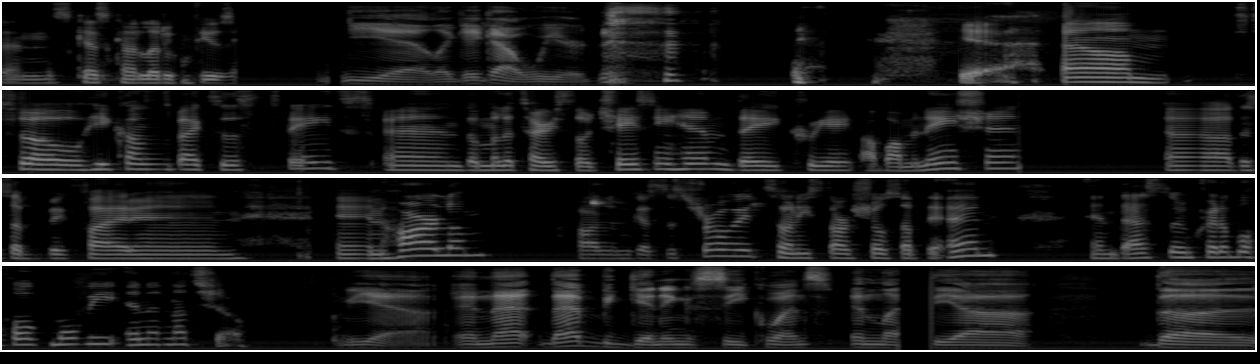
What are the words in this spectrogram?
and it gets kind of a little confusing. Yeah, like it got weird. Yeah. Um. So he comes back to the states, and the military still chasing him. They create Abomination. Uh, there's a big fight in in Harlem. Harlem gets destroyed. Tony Stark shows up at the end, and that's the Incredible Hulk movie in a nutshell. yeah, and that that beginning sequence in like the uh the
